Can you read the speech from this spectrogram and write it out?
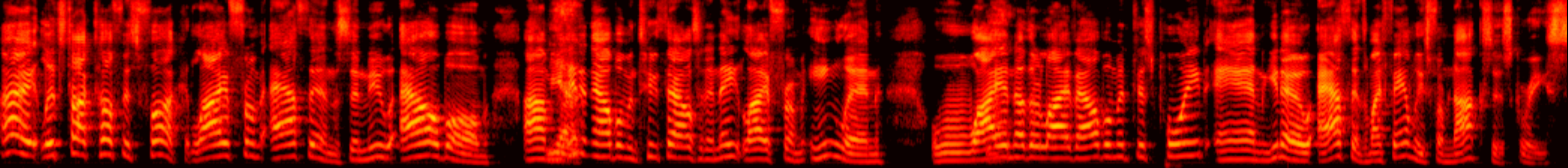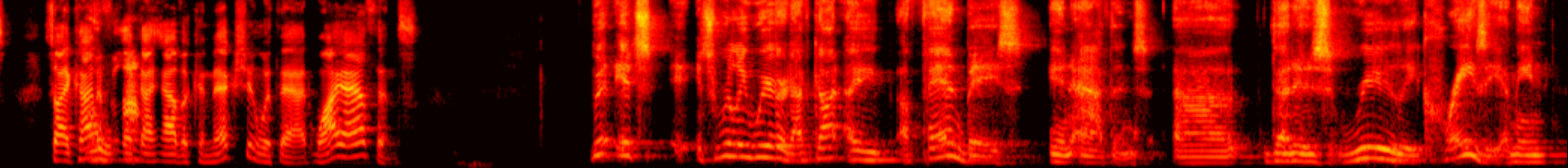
All right, let's talk tough as fuck. Live from Athens, the new album. Um, Yeah. You did an album in 2008, live from England. Why another live album at this point? And you know, Athens. My family's from Naxos, Greece, so I kind of Oh, feel like. I have a connection with that. Why Athens? But it's it's really weird. I've got a, a fan base in Athens uh, that is really crazy. I mean,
